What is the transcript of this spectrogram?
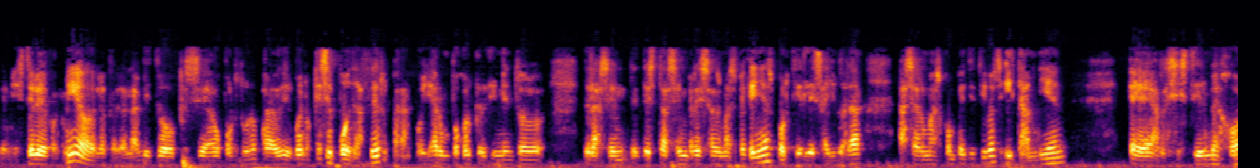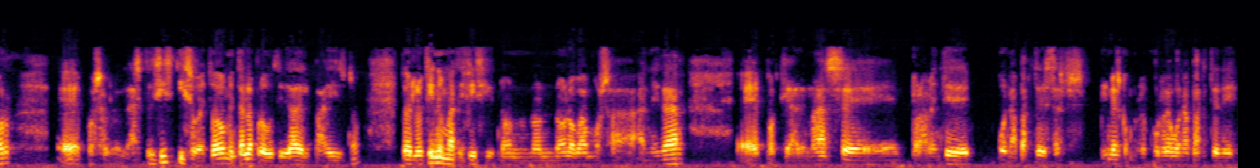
del Ministerio de Economía o del ámbito que sea oportuno para decir, bueno, ¿qué se puede hacer para apoyar un poco el crecimiento de, las, em, de estas empresas más pequeñas? Porque les ayudará a ser más competitivas y también eh, a resistir mejor eh, pues las crisis y sobre todo aumentar la productividad del país. ¿no? Entonces lo tiene más difícil, no, no, no lo vamos a, negar, eh, porque además probablemente buena parte de estas pymes, como le ocurre a buena parte de,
